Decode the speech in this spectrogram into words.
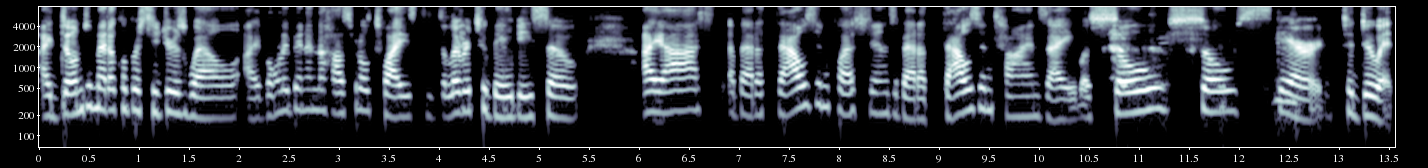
I don't do medical procedures well. I've only been in the hospital twice to deliver two babies. So I asked about a thousand questions about a thousand times. I was so, so scared to do it.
